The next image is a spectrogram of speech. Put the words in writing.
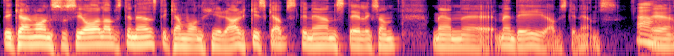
Det kan vara en social abstinens, det kan vara en hierarkisk abstinens, det är liksom, men, eh, men det är ju abstinens. Ja. Eh,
